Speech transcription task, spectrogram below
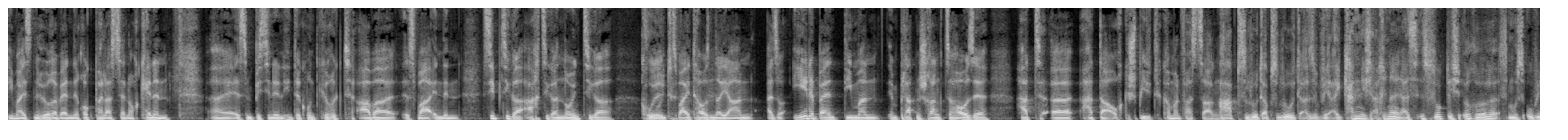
die meisten Hörer werden den Rockpalast ja noch kennen. Äh, er ist ein bisschen in den Hintergrund gerückt, aber es war in den 70er, 80er, 90er und 2000er Jahren. Also jede Band, die man im Plattenschrank zu Hause hat, äh, hat da auch gespielt, kann man fast sagen. Absolut, absolut. Also ich kann mich erinnern, es ist wirklich irre. Es muss irgendwie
